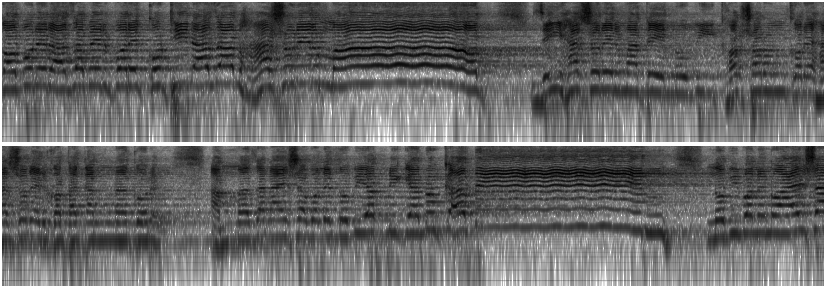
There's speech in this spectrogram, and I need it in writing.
কবরের আজাবের পরে কঠিন আজাব হাসুরের মাঠ। যেই হাসরের মাঠে নবী খসরণ করে, হাসরের কথা কান্না করে। আম্মা জানায়সা বলে, নবী, আপনি কেন কাঁদেন? নবী বলেন, আয়েশা,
